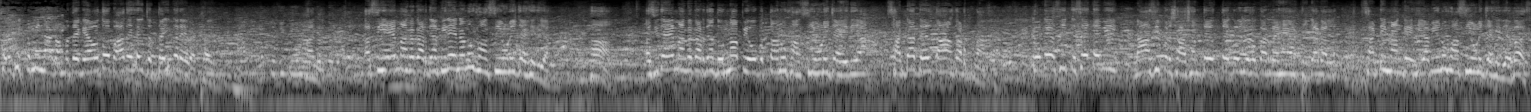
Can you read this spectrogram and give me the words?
ਸਿਰਫ ਇੱਕ ਮਹੀਨਾ ਕੰਮ ਤੇ ਗਿਆ, ਉਹ ਤੋਂ ਬਾਅਦ ਇਹ ਜੱਦਾ ਹੀ ਘਰੇ ਬੈਠਾ ਏ ਹਾਂਜੀ। ਅਸੀਂ ਇਹ ਮੰਗ ਕਰਦੇ ਹਾਂ, ਵੀਰੇ, ਇਹਨਾਂ ਨੂੰ ਫਾਂਸੀ ਹੋਣੀ ਚਾਹੀਦੀ ਆ। ਹਾਂ, ਅਸੀਂ ਤਾਂ ਇਹ ਮੰਗ ਕਰਦੇ ਹਾਂ, ਦੋਨਾਂ ਪਿਓ ਪੁੱਤਾਂ ਨੂੰ ਫਾਂਸੀ ਹੋਣੀ ਚਾਹੀਦੀ ਆ। ਸਾਡਾ ਦਿਲ ਤਾਂ ਧੜਕਣਾ ਕਿਉਂਕਿ ਅਸੀਂ ਕਿਸੇ ਤੇ ਵੀ, ਨਾ ਅਸੀਂ ਪ੍ਰਸ਼ਾਸਨ ਦੇ ਉੱਤੇ ਕੋਈ ਉਹ ਕਰ ਰਹੇ ਹਾਂ, ਠੀਕ ਆ ਗੱਲ। ਸਾਡੀ ਮੰਗ ਇਹੀ ਆ ਵੀ ਇਹਨੂੰ ਫਾਂਸੀ ਹੋਣੀ ਚਾਹੀਦੀ ਆ, ਬਸ।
